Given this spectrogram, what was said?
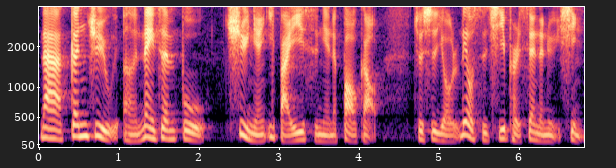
那根据呃内政部去年一百一十年的报告，就是有六十七 percent 的女性，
